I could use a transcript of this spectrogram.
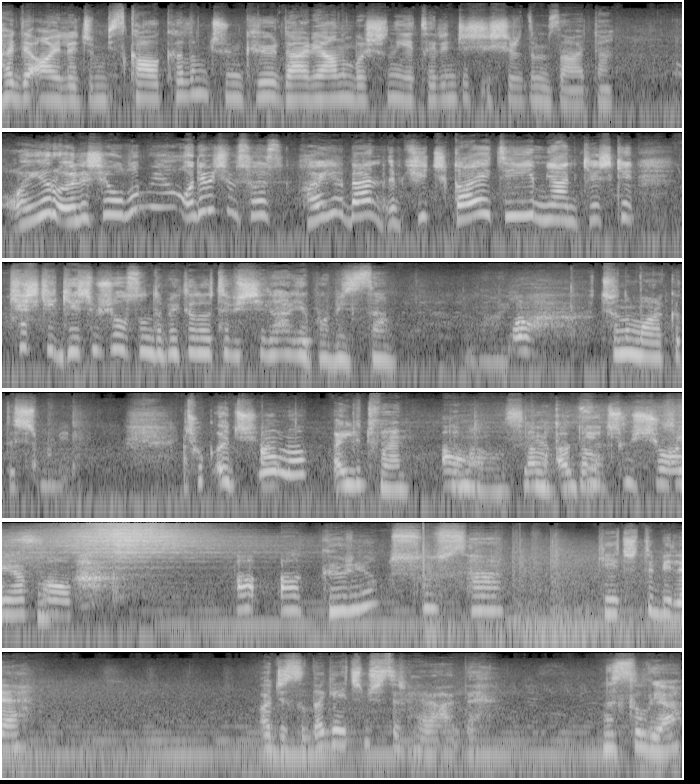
hadi Aylacığım biz kalkalım çünkü Derya'nın başını yeterince şişirdim zaten. Hayır öyle şey olur mu ya? O ne biçim söz? Hayır ben hiç gayet iyiyim yani keşke keşke geçmiş olsun demekten öte bir şeyler yapabilsem. Canım arkadaşım benim. Çok acıyor mu? Ay lütfen. tamam. tamam. Aa, geçmiş olsun. Şey yapma. Aa, aa, görüyor musun sen? Geçti bile. Acısı da geçmiştir herhalde. Nasıl ya?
